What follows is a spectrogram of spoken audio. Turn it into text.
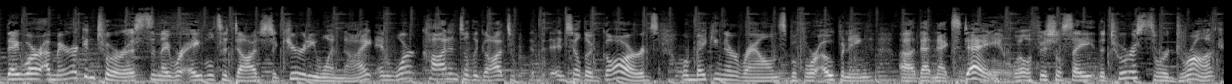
They were American tourists and they were able to dodge security one night and weren't caught until the guards until the guards were making their rounds before opening uh, that next day. Well, officials say the tourists were drunk,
